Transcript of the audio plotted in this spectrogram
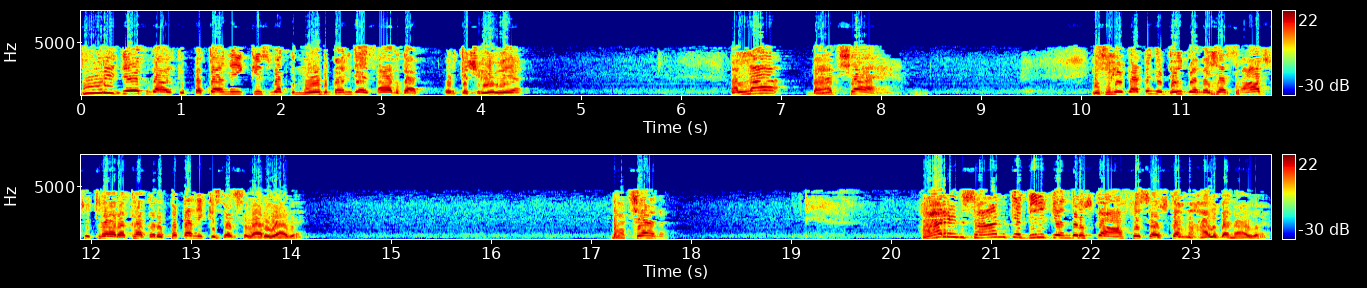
پوری دیکھ بھال کی پتہ نہیں کس وقت موڈ بن جائے صاحب کا اور تشریف لیا اللہ بادشاہ ہے اس لیے کہتے ہیں کہ دل کو ہمیشہ صاف ستھرا رکھا کرو، پتہ نہیں کس وقت سواری آ جائے۔ بادشاہ ہے نا؟ ہر انسان کے دل کے اندر اس کا آفس ہے، اس کا محل بنا ہوا ہے۔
